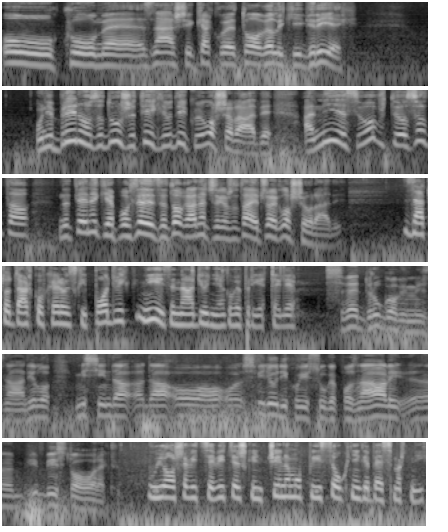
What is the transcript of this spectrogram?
u kume, znaš i kako je to veliki grijeh. On je brinuo za duše tih ljudi koji loše rade, a nije se uopšte osvrtao na te neke posljedice toga nečega što taj čovjek loše uradi. Zato Darkov herojski podvig nije iznenadio njegove prijatelje sve drugo bi mi iznadilo. Mislim da, da o, o, svi ljudi koji su ga poznavali e, bi, isto ovo rekli. U Joševice viteškim činom upisao u knjige besmrtnih.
